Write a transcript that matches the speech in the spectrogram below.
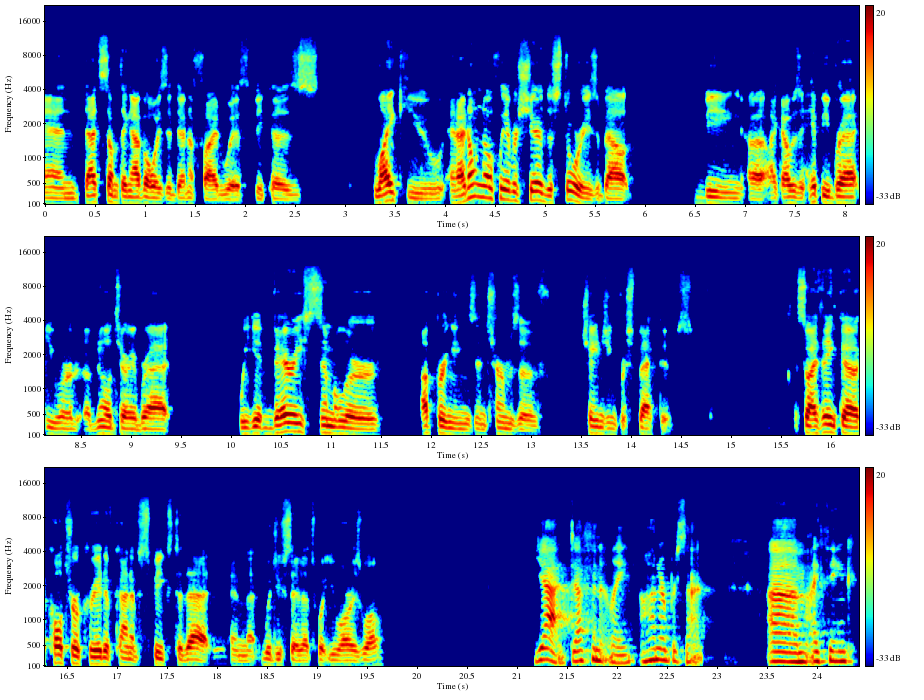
And that's something i've always identified with because like you and i don't know if we ever shared the stories about being uh, like I was a hippie brat, you were a military brat. We get very similar upbringings in terms of changing perspectives. So I think uh, cultural creative kind of speaks to that. And that, would you say that's what you are as well? Yeah, definitely, 100%. Um, I think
